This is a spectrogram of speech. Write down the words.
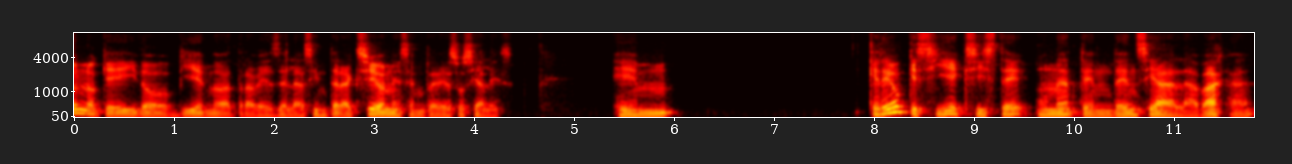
en lo que he ido viendo a través de las interacciones en redes sociales, em, creo que sí existe una tendencia a la baja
